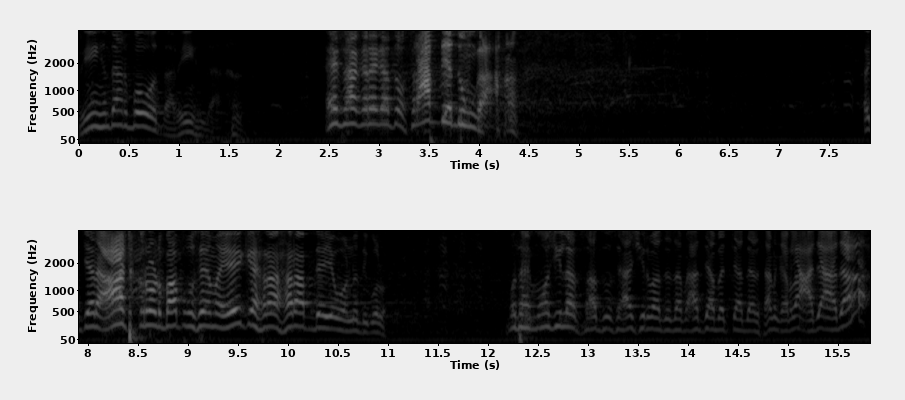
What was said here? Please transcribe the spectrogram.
રીંહદાર બહુ હતા, રીંહદાર. એસા કરેગા તો શ્રાપ દે દૂંગા. અત્યારે આઠ કરોડ બાપુ છે એમાં એક હરા હરાપ દે એવો નથી, બોલો. બધા મોજીલા સાધુ છે, આશીર્વાદ હતા. આજા બચ્ચા દર્શન કરલા, આજા આજા.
